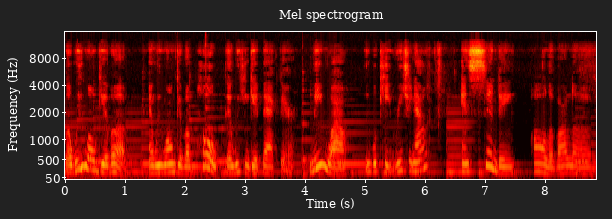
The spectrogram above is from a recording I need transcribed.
but we won't give up and we won't give up hope that we can get back there. Meanwhile, we will keep reaching out and sending all of our love.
